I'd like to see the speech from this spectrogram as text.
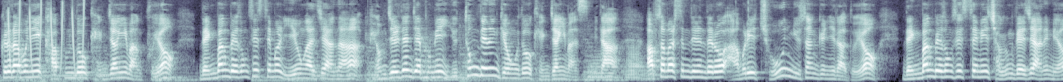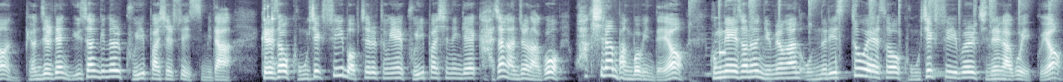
그러다 보니 가품도 굉장히 많고요. 냉방 배송 시스템을 이용하지 않아 변질된 제품이 유통되는 경우도 굉장히 많습니다. 앞서 말씀드린 대로 아무리 좋은 유산균이라도요. 냉방 배송 시스템이 적용되지 않으면 변질된 유산균을 구입하실 수 있습니다. 그래서 공식 수입 업체를 통해 구입하시는 게 가장 안전하고 확실한 방법인데요. 국내에서는 유명한 온누리 스토어에서 공식 수입을 진행하고 있고요.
